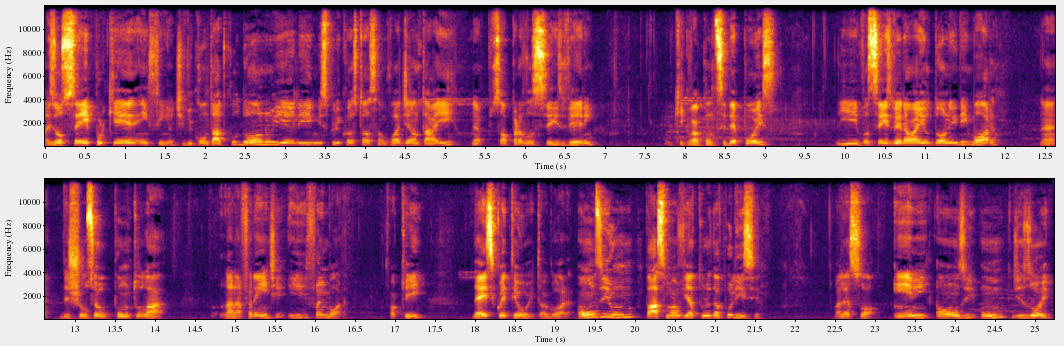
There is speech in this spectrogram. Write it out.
Mas eu sei porque, enfim, eu tive contato com o dono e ele me explicou a situação. Vou adiantar aí, né, só para vocês verem o que, que, vai acontecer depois. E vocês verão aí o dono indo embora, né? Deixou seu ponto lá, lá na frente e foi embora. Ok? 10h58. Agora, 11h01 passa uma viatura da polícia. Olha só, M11118.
